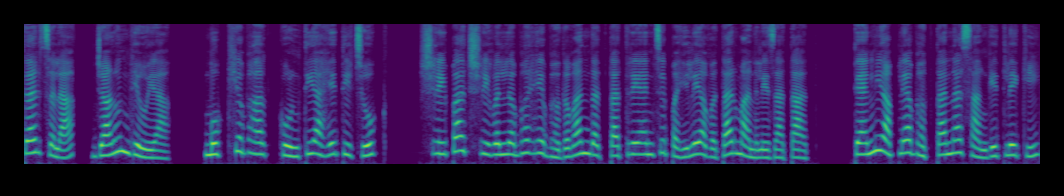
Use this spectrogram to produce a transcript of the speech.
तर चला जाणून घेऊया. मुख्य भाग कोणती आहे ती चूक? श्रीपाद श्रीवल्लभ हे भगवान दत्तात्रेयांचे पहिले अवतार मानले जातात. त्यांनी आपल्या भक्तांना सांगितले की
